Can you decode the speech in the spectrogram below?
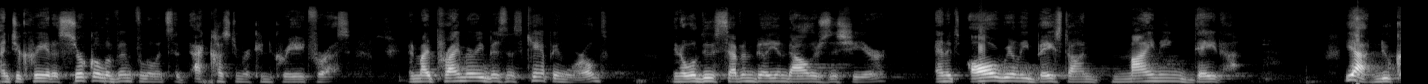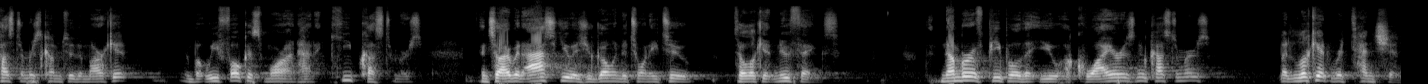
and to create a circle of influence that that customer can create for us. In my primary business camping world, you know, we'll do $7 billion this year, and it's all really based on mining data. Yeah, new customers come to the market but we focus more on how to keep customers. And so I would ask you as you go into 22 to look at new things. The number of people that you acquire as new customers, but look at retention.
